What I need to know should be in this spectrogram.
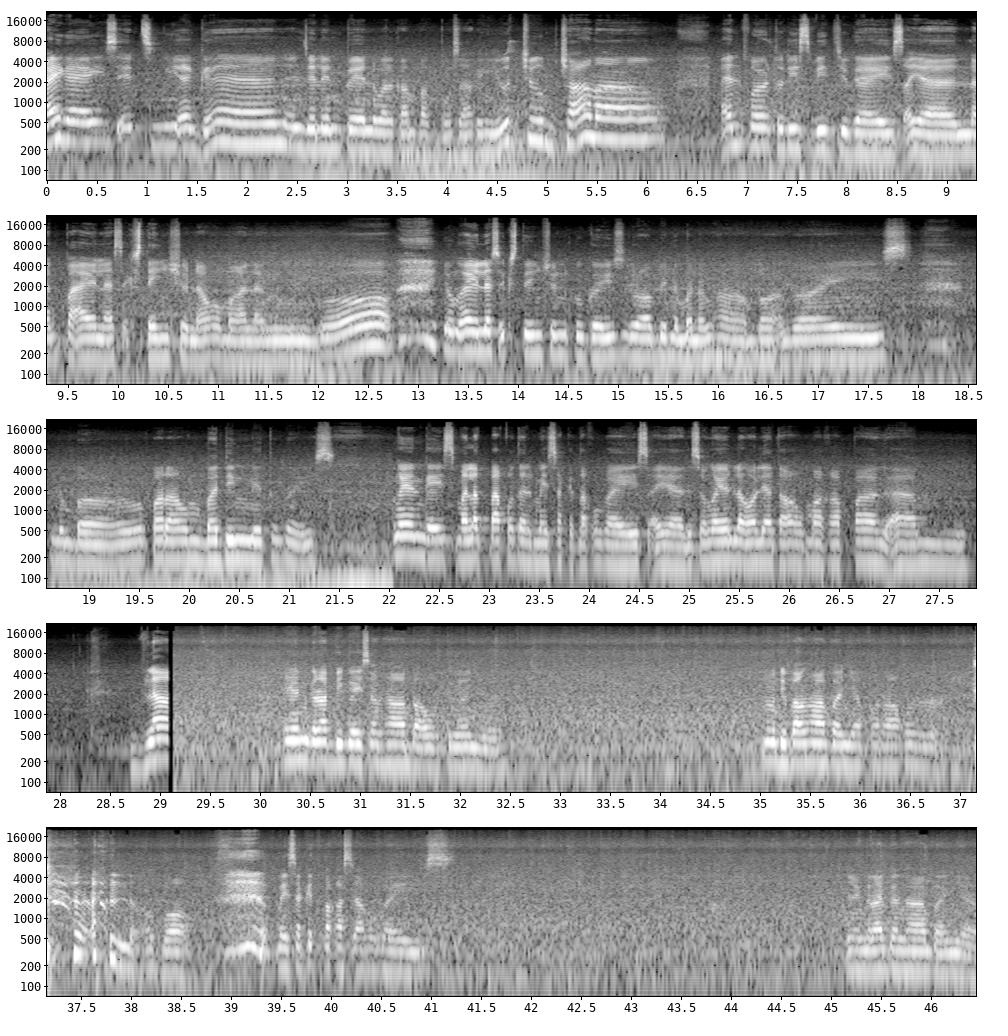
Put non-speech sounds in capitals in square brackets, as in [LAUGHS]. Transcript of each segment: Hi guys, it's me again, Angeline Pen. Welcome back po sa aking YouTube channel. And for today's video guys, ayan, nagpa-eyelash extension ako mga langgo. Yung eyelash extension ko guys, grabe naman ang haba guys. Ano ba? Para akong bading nito guys. Ngayon guys, malat pa ako dahil may sakit ako guys. Ayan, so ngayon lang ulit ako makapag um, vlog. Ayan, grabe guys, ang haba. O, tingnan nyo. No, di ba ang haba niya? Para akong... [COUGHS] Naubo. May sakit pa kasi ako guys. Ayan, grabe ang haba niya.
